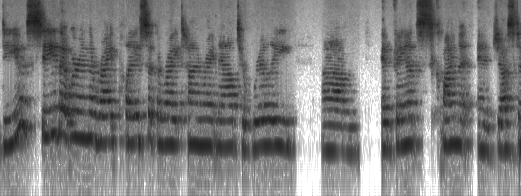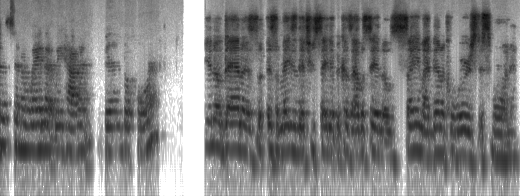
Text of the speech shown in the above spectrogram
do you see that we're in the right place at the right time right now to really um, advance climate and justice in a way that we haven't been before? You know, Danna, it's, it's amazing that you say that because I was saying those same identical words this morning.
